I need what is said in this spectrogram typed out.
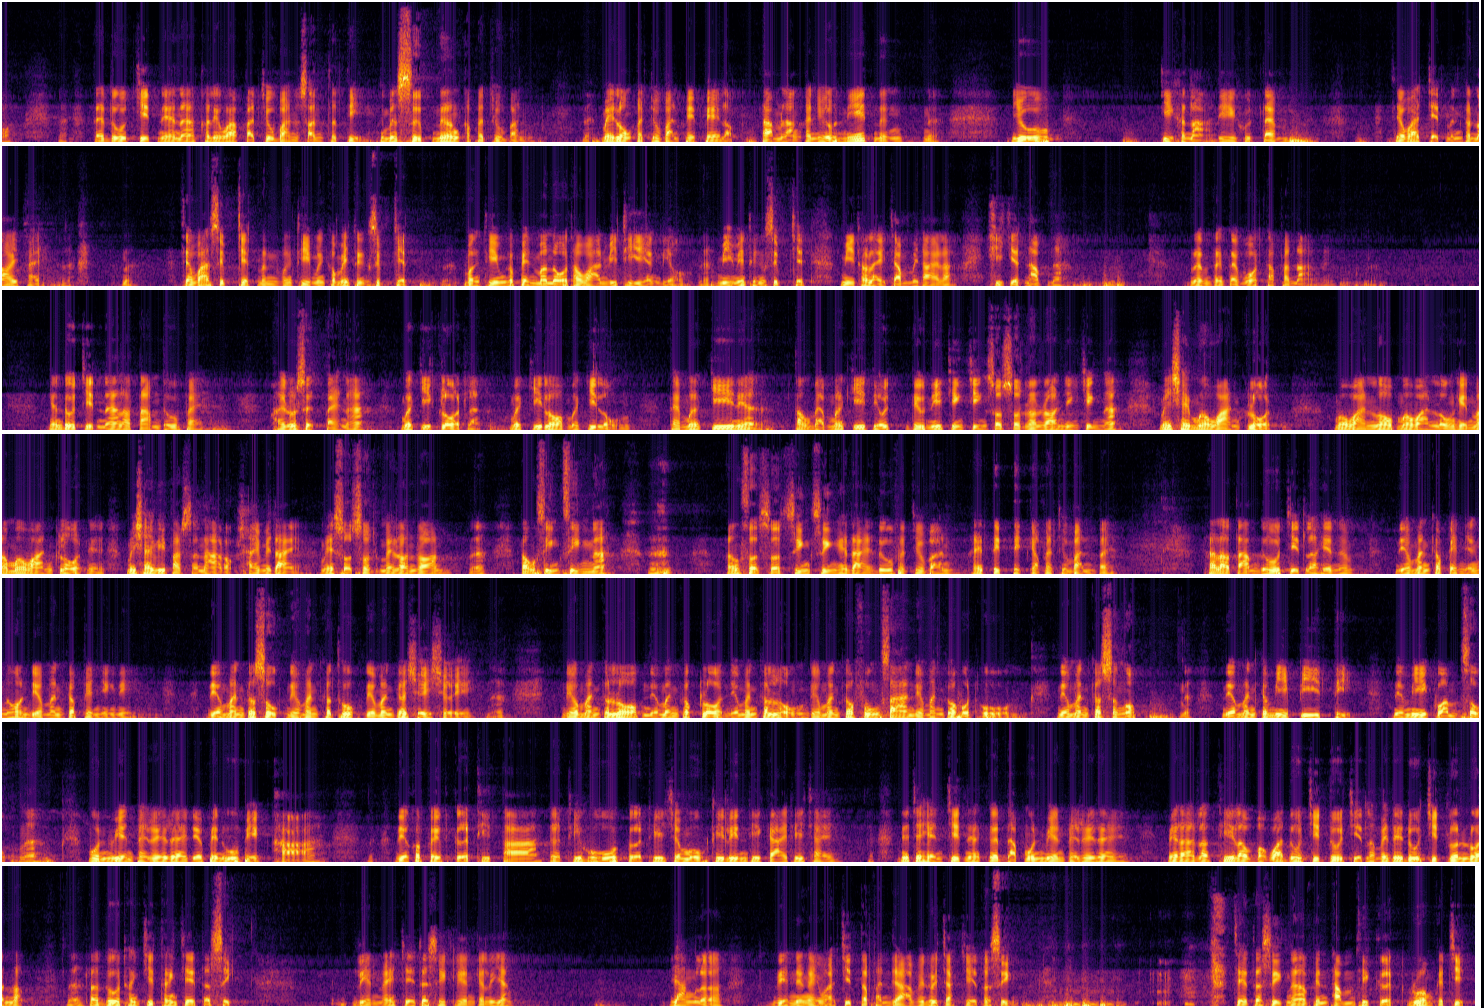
แต่ดูจิตเนี่ยนะเขาเรียกว่าปัจจุบันสันตติคือมันสืบเนื่องกับปัจจุบัน ไม่ลงปัจจุบันเป๊ะๆหรอกตามหลังกันอยู่นิดหนึ่งนะอยู่กี่ขณะดีคุณแต้มจะว่าเจ็ดมันก็น้อยไปนะจะว่าสิบเจ็ดมันบางทีมันก็ไม่ถึงสิบเจ็ดนะบางทีมันก็เป็นมโนทวารวิถีอย่างเดียวนะมีไม่ถึงสิบเจ็ดมีเท่าไหร่จำไม่ได้ละขี้เกียจนับนะ เริ่มตั้งแต่โวทัพนะงั้นดูจิตนะ เราตามดูไปคอยรู้สึกไปนะ เมื่อกี้โกรธละเมื่อกี้โลภเมื่อกี้หลง แต่เมื่อกี้เนี่ยต้องแบบเมื่อกี้เดี๋ยวเดี๋ยวนี้จริง ๆ สดสดร้อนๆจริง ๆ นะ ไม่ใช่เมื่อวานโกรธเมื่อวานโลภเมื่อวานหลงเห็นว่าเมื่อวานโกรธเนี่ยไม่ใช่วิปัสสนาหรอกใช้ไม่ได้ ไม่สดสดไม่ร้อนร้อนนะต้องสิงสิงนะ ต้องสดสดสิงสิงให้ได้ดูปัจจุบันให้ติดติดกับปัจจุบันไป ถ้าเราตามดูจิตเราเห็น เดี๋ยวมันก็เป็นอย่างโน้น เดี๋ยวมันก็เป็นอย่างนี้ เดี๋ยวมันก็สุข เดี๋ยวมันก็ทุกข์เดี๋ยวมันก็เฉยเฉยนะเดี๋ยวมันก็โลภเดี๋ยวมันก็โกรธเดี๋ยวมันก็หลง เดี๋ยวมันก็ฟุ้งซ่านเดี๋ยวมันก็หดหูเดี๋ยวมันก็สงบนะเดี๋ยวมันก็มีปีติ เดี๋ยวมีความสุขนะหมุนเวียนไปเรื่อย ๆ เดี๋ยวเป็นอุเบกขา เดี๋ยวก็ไปเกิดที่ตา เกิดที่หู เกิดที่จมูกที่ลิ้นที่กายที่ใจนี่จะเห็นจิตเนี่ยเกิดดับหมุนเวียนไปเรื่อย ๆ เวลาที่เราบอกว่าดูจิตดูจิตเราไม่ได้ดูจิตล้วนๆหรอก นะเราดูทั้งจิตทั้งเจตสิกเรียนไหมเจตสิกเรียนกันหรือยัง ยังเหรอเรียนยังไงวะจิตปัญญาไม่รู้จักเจตสิกเจตสิกนะเป็นธรรมที่เกิดร่วมกับจิต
